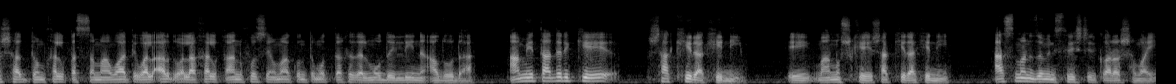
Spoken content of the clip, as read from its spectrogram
আসাদম খালকাসমা ওয়াতে ওয়াল আর্দ ওয়ালা খাল কানফুসে মা কুন্ত মুত্তাখিদ আল মুদিল্লিন আদোদা। আমি তাদেরকে সাক্ষী রাখেনি, এই মানুষকে সাক্ষী রাখেনি আসমান জমিন সৃষ্টি করার সময়।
